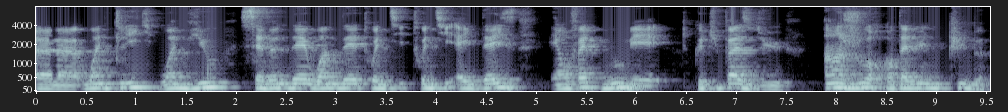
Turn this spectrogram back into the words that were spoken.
euh, one click, one view, seven day, one day, 20, 28 days? Et en fait, nous, mais que tu passes du un jour quand tu as vu une pub,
